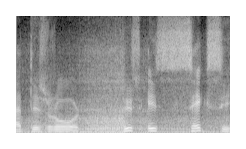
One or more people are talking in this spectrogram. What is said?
at this road. This is sexy.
